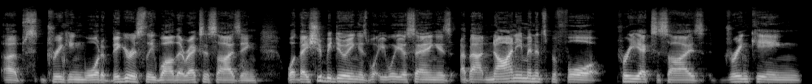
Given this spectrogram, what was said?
are drinking water vigorously while they're exercising. What they should be doing is what, you, what you're saying is about 90 minutes before pre-exercise, drinking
